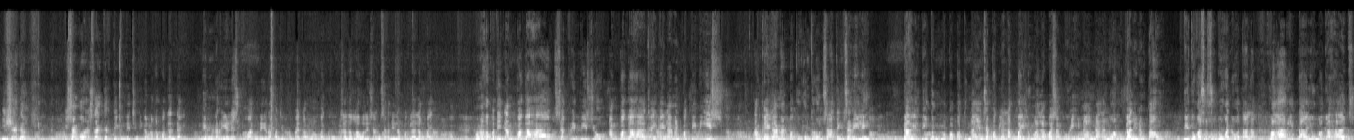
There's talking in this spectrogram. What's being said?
Isyada. Isang oras lang, 30 minutes, hindi ka makapagantay. Hindi mo na-realize kung paano nahirapan si Propeta Muhammad sallallahu alaihi wasallam sa kanilang paglalakbay. Mga kapatid, ang paghahad, sakripisyo, ang paghahad ay kailangan pagtitiis. Ang kailangan pagkukontrol sa ating sarili. Dahil dito mo mapapatunayan sa paglalakbay, lumalabas ang orihinal na ano ang ugali ng tao. Dito ka susubukan na watala. Maari tayo mag-hajj,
